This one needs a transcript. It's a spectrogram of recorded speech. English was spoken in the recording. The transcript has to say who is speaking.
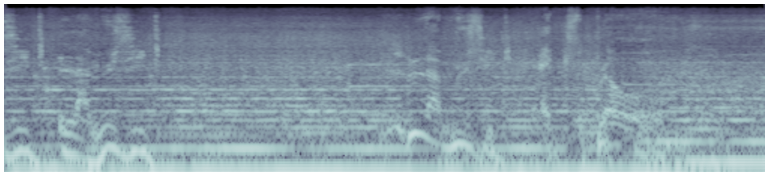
Speaker 1: musique, la musique, la musique explose.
